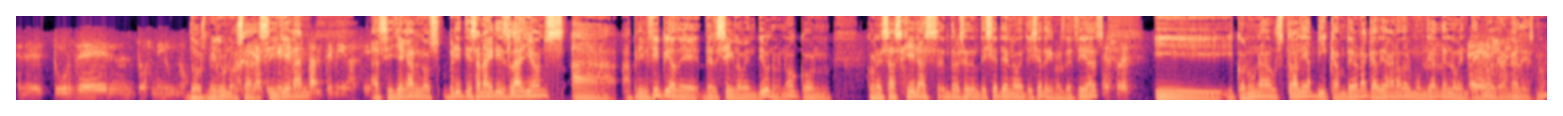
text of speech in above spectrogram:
en el Tour del 2001. 2001, o sea, así llegan, así llegan los British and Irish Lions a, a principio de, del siglo XXI, ¿no? Con, con esas giras entre el 77 y el 97 que nos decías. Eso es. Y, y con una Australia bicampeona que había ganado el Mundial del 99 en Gales, ¿no?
